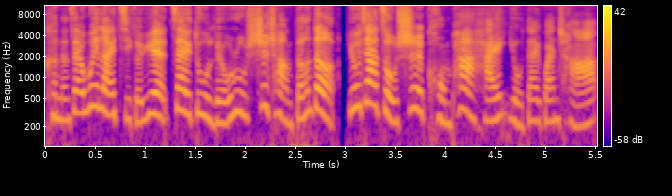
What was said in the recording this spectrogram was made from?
可能在未来几个月再度流入市场等等，油价走势恐怕还有待观察。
